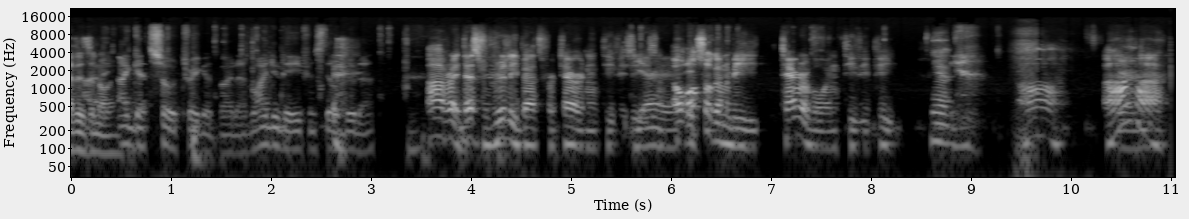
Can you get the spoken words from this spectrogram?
that is I- annoying. I, get so triggered by that. Why do they even still do that? Ah, right, that's really bad for Terran in TVZ. Yeah, isn't yeah, oh, it- also going to be terrible in TVP. Yeah. Yeah. Ah, ah,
